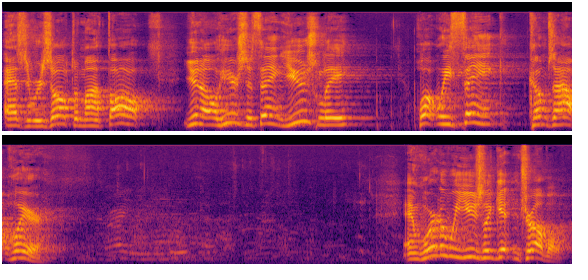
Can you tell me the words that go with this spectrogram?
as a result of my thought. You know, here's the thing usually what we think comes out where? And where do we usually get in trouble?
